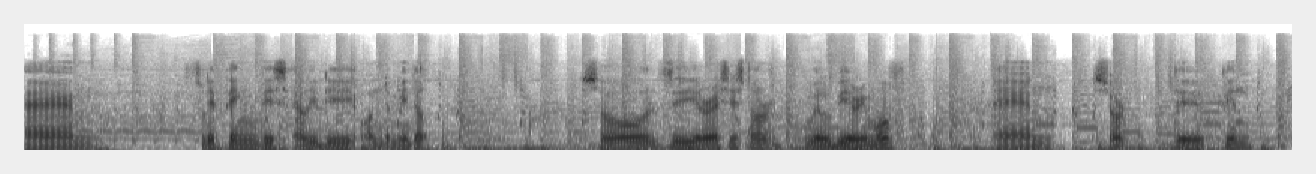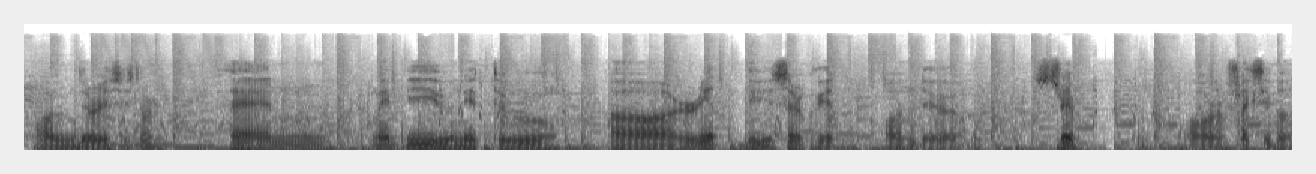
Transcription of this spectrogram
and flipping this LED on the middle. So the resistor will be removed and short the pin on the resistor. And maybe you need to uh, read the circuit on the strip or flexible.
